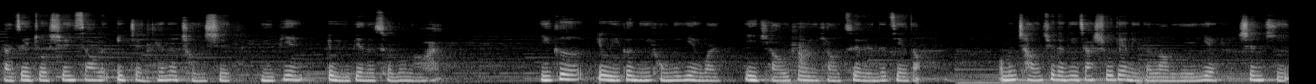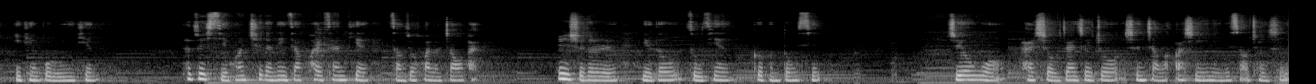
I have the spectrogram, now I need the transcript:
把这座喧嚣了一整天的城市一遍又一遍地存入脑海。一个又一个霓虹的夜晚，一条又一条醉人的街道。我们常去的那家书店里的老爷爷，身体一天不如一天。他最喜欢吃的那家快餐店早就换了招牌，认识的人也都逐渐各奔东西。只有我还守在这座生长了二十一年的小城市里。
